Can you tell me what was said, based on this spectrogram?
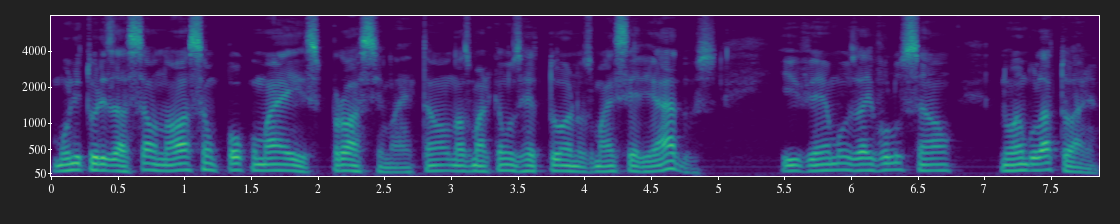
monitorização nossa um pouco mais próxima. Então, nós marcamos retornos mais seriados e vemos a evolução no ambulatório.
